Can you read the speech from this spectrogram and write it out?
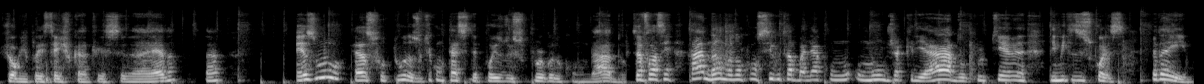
jogo de PlayStation que é a terceira era, tá? mesmo eras futuras, o que acontece depois do expurgo do condado, você vai falar assim: ah, não, mas não consigo trabalhar com um mundo já criado porque limita as escolhas. Peraí,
